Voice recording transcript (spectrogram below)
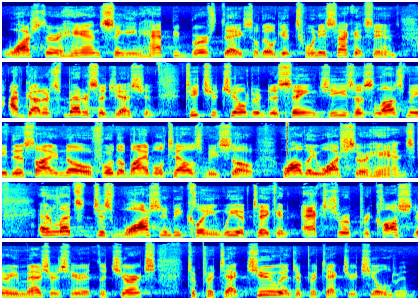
wash their hands singing happy birthday so they'll get 20 seconds in. I've got a better suggestion. Teach your children to sing Jesus loves me, this I know, for the Bible tells me so, while they wash their hands. And let's just wash and be clean. We have taken extra precautionary measures here at the church to protect you and to protect your children.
